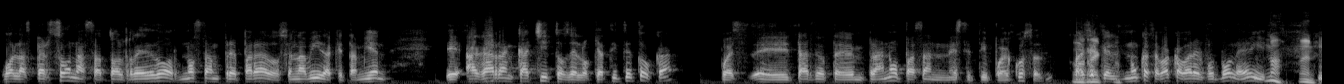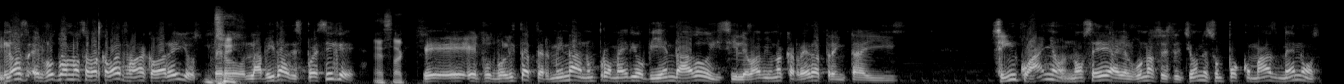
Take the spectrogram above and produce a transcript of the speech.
o las personas a tu alrededor no están preparados en la vida, que también eh, agarran cachitos de lo que a ti te toca, pues eh, tarde o temprano pasan este tipo de cosas. Parece que nunca se va a acabar el fútbol, ¿eh? Y, no, el fútbol no se va a acabar, se van a acabar ellos, pero la vida después sigue. Exacto. Eh, el futbolista termina en un promedio bien dado y si le va bien una carrera, 35 años, no sé, hay algunas excepciones, un poco más, menos.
